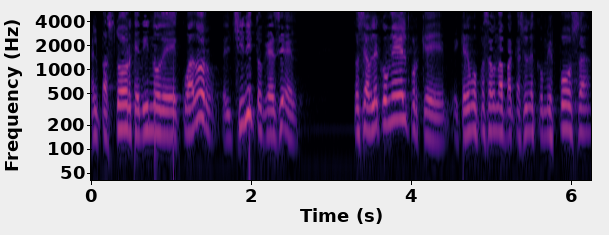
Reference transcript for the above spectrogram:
el pastor que vino de Ecuador, el chinito que decía él. Entonces hablé con él porque queremos pasar unas vacaciones con mi esposa.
